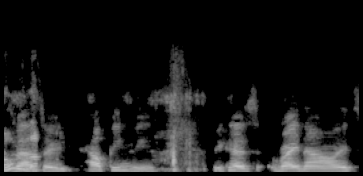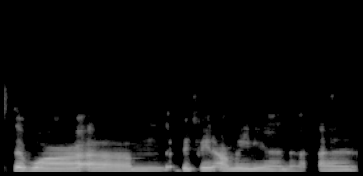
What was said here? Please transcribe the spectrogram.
as oh, well, so it's helping me because right now it's the war um, between Armenia and uh,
